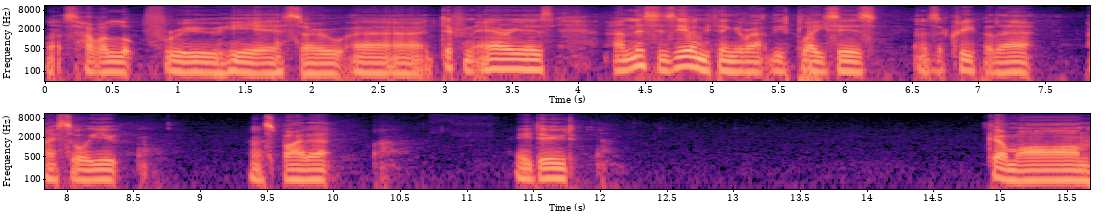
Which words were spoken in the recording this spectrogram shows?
Let's have a look through here. So uh, different areas, and this is the only thing about these places. There's a creeper there. I saw you. A spider. Hey dude. Come on.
